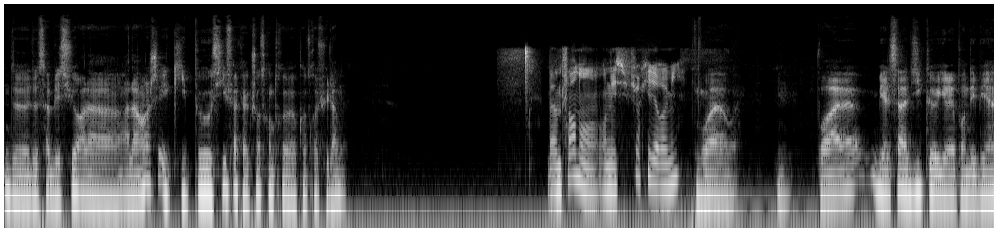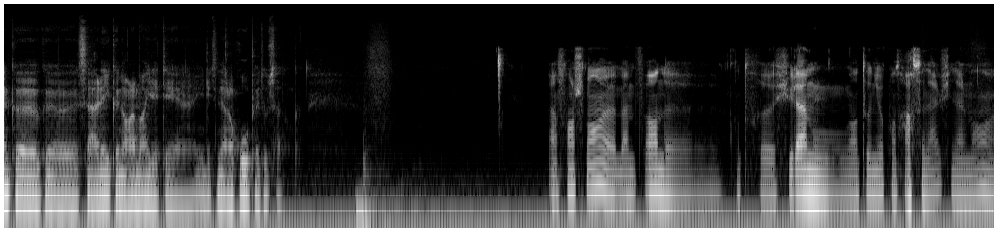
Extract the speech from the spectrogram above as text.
de, sa blessure à la, à la, hanche et qui peut aussi faire quelque chose contre, contre Fulham. Bamford, on, est sûr qu'il est remis? Ouais, ouais. Ouais, Bielsa a dit qu'il répondait bien, que, que, ça allait, que normalement il était, il était dans le groupe et tout ça. Donc. Bah, franchement, euh, Bamford euh, contre Fulham ou Antonio contre Arsenal, finalement.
